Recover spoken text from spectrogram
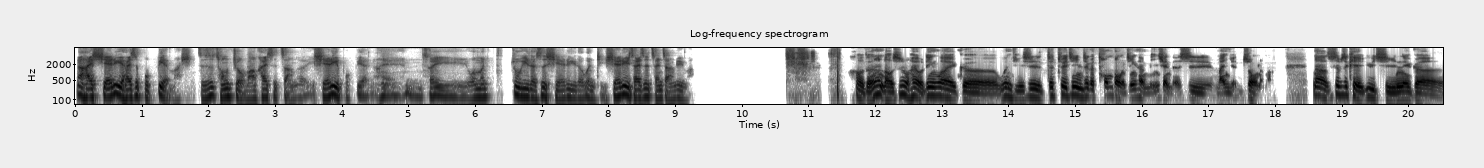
那还斜率还是不变嘛，只是从九毛开始涨而已，斜率不变，嘿，所以我们注意的是斜率的问题，斜率才是成长率嘛。好的，那老师，我还有另外一个问题是，这最近这个通膨已经很明显的是蛮严重的嘛？那是不是可以预期那个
